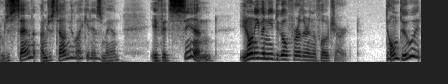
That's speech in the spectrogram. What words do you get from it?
I'm just saying. I'm just telling you like it is, man. If it's sin, you don't even need to go further in the flowchart. Don't do it.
